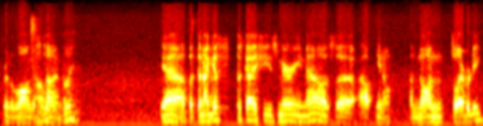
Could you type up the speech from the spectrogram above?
for the longest Oh, time. really? Yeah, but then I guess this guy she's marrying now is a, out- you know, a non-celebrity.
